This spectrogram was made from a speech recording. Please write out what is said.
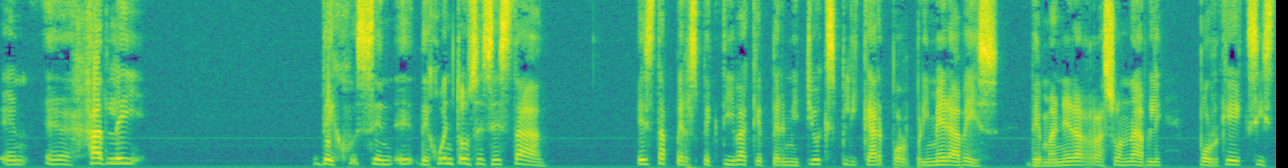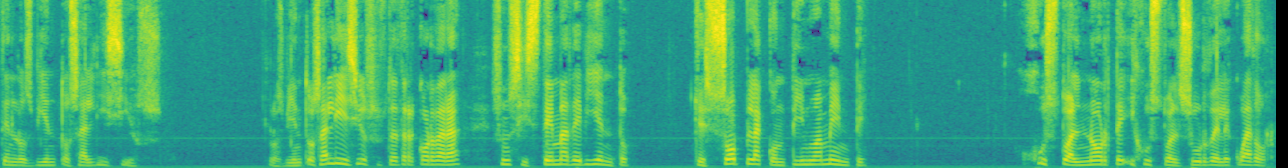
eh, Hadley dejó, dejó, entonces esta, esta perspectiva que permitió explicar por primera vez de manera razonable por qué existen los vientos alisios. Los vientos alisios, usted recordará, es un sistema de viento que sopla continuamente justo al norte y justo al sur del Ecuador,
